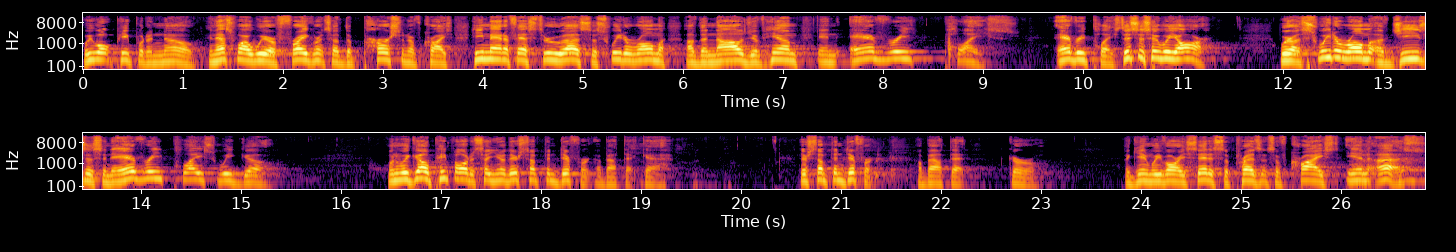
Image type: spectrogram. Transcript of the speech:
We want people to know. And that's why we are a fragrance of the person of Christ. He manifests through us the sweet aroma of the knowledge of Him in every place. Every place. This is who we are. We're a sweet aroma of Jesus in every place we go. When we go, people ought to say, you know, there's something different about that guy. There's something different about that girl. Again, we've already said it's the presence of Christ in us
